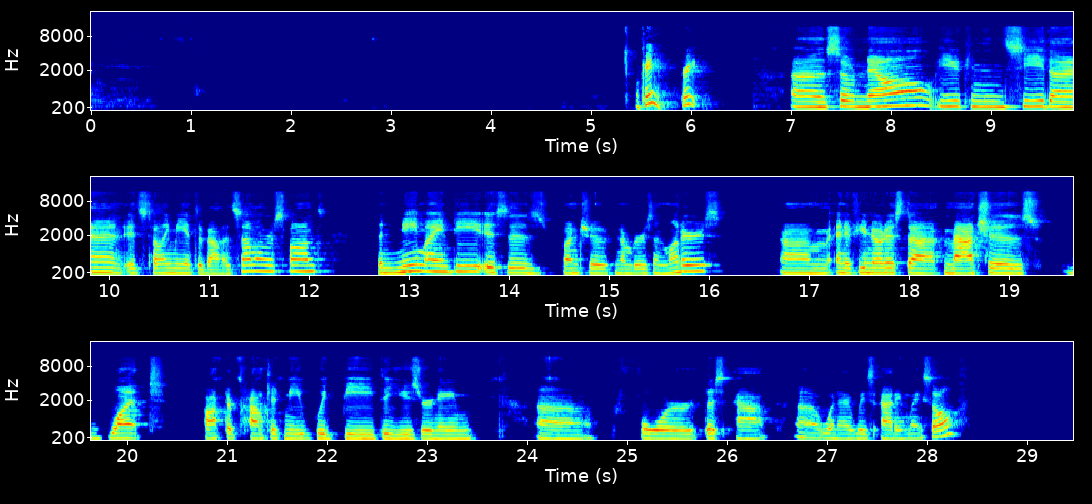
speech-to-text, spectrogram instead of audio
Okay, great. Uh, so now you can see that it's telling me it's a valid SAML response. The name ID is this bunch of numbers and letters. Um, and if you notice that matches what Okta prompted me would be the username uh, for this app uh, when I was adding myself.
